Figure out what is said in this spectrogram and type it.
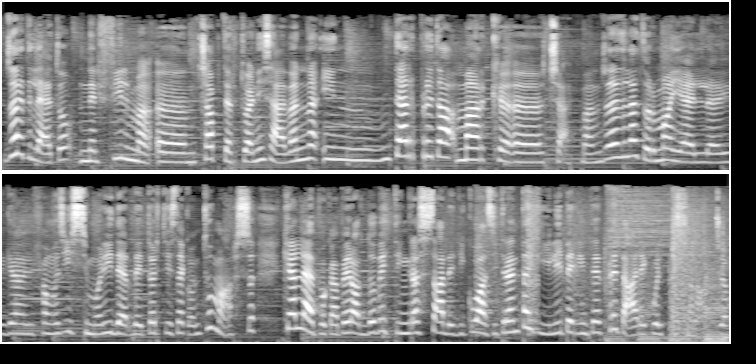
Jared Leto nel film uh, Chapter 27 in- interpreta Mark uh, Chapman. Jared Leto ormai è il, il, il, famosissimo leader dei 30 Second to Mars che all'epoca però dovette ingrassare di quasi 30 kg per interpretare quel personaggio.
